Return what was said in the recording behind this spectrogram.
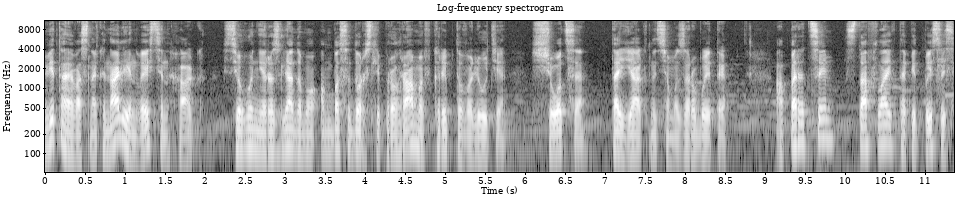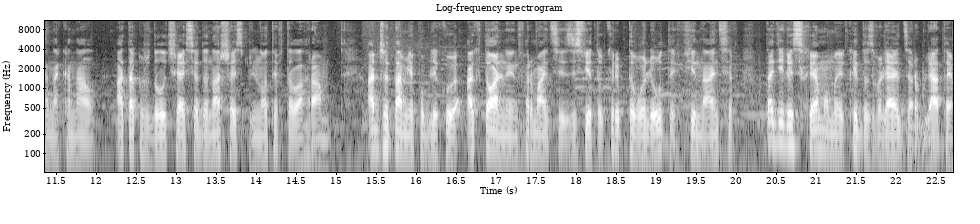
Вітаю вас на каналі Investing Hack. Сьогодні розглянемо амбасадорські програми в криптовалюті. Що це та як на цьому заробити. А перед цим став лайк та підписуйся на канал, а також долучайся до нашої спільноти в Telegram. Адже там я публікую актуальну інформацію зі світу криптовалюти, фінансів та ділюсь схемами, які дозволяють заробляти.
